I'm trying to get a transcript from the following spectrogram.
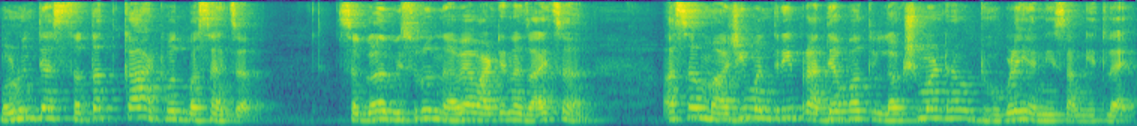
म्हणून त्या सतत का आठवत बसायचं? सगळं विसरून नव्या वाटेनं जायचं? असं माजी मंत्री प्राध्यापक लक्ष्मणराव ढोबळे यांनी सांगितलंय.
